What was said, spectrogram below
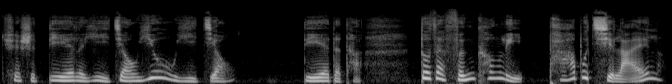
却是跌了一跤又一跤，跌得他都在坟坑里爬不起来了，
